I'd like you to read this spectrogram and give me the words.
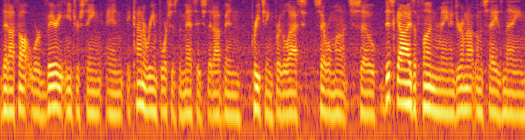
that I thought were very interesting, and it kind of reinforces the message that I've been preaching for the last several months. So this guy's a fund manager. I'm not going to say his name.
